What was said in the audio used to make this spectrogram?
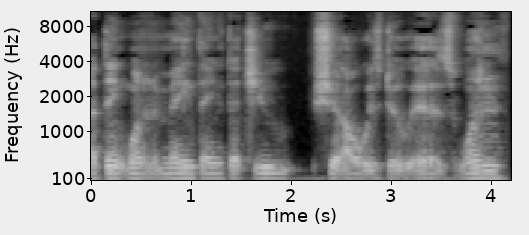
I think one of the main things that you should always do is one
